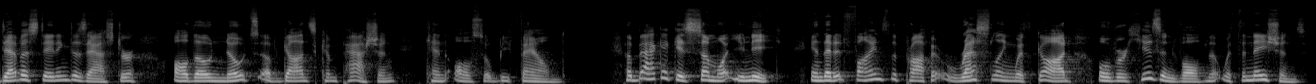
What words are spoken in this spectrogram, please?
devastating disaster, although notes of God's compassion can also be found. Habakkuk is somewhat unique in that it finds the prophet wrestling with God over his involvement with the nations,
